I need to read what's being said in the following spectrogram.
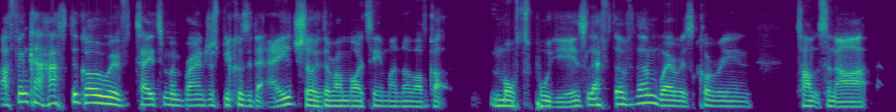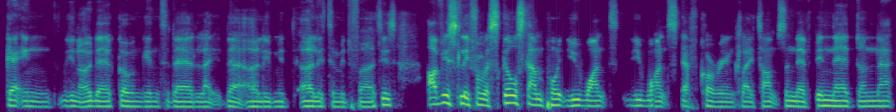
I think I have to go with Tatum and Brown just because of the age. So if they're on my team, I know I've got multiple years left of them, whereas Curry and Thompson are getting, you know, they're going into their late their early mid early to mid thirties. Obviously, from a skill standpoint, you want you want Steph Curry and Klay Thompson. They've been there, done that.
